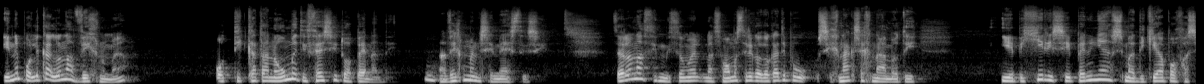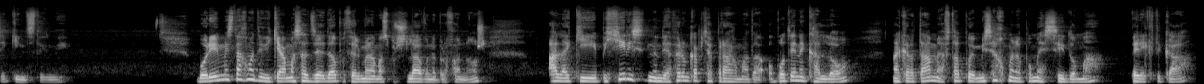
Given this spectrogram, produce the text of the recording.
είναι πολύ καλό να δείχνουμε ότι κατανοούμε τη θέση του απέναντι. Να δείχνουμε ενσυναίσθηση. Θέλω να, θυμηθούμε, να θυμόμαστε λίγο εδώ κάτι που συχνά ξεχνάμε, ότι η επιχείρηση παίρνει μια σημαντική απόφαση εκείνη τη στιγμή. Μπορεί εμείς να έχουμε τη δικιά μας ατζέντα που θέλουμε να μας προσλάβουν προφανώς, αλλά και η επιχείρηση την ενδιαφέρουν κάποια πράγματα. Οπότε είναι καλό να κρατάμε αυτά που εμείς έχουμε να πούμε σύντομα, περιεκτικά,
